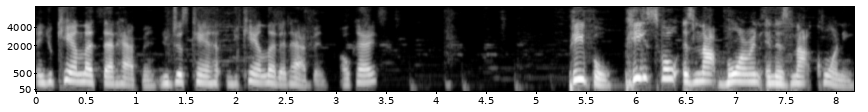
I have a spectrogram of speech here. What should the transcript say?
and you can't let that happen you just can't you can't let it happen okay people peaceful is not boring and is not corny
